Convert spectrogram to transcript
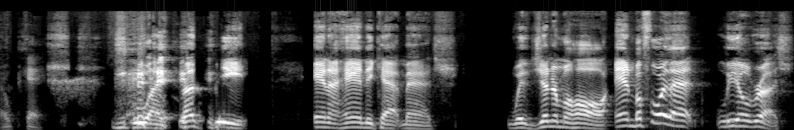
Okay. who I just beat in a handicap match with Jinder Mahal, and before that, Lio Rush.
